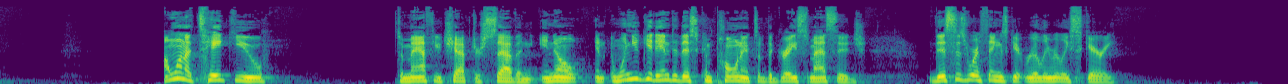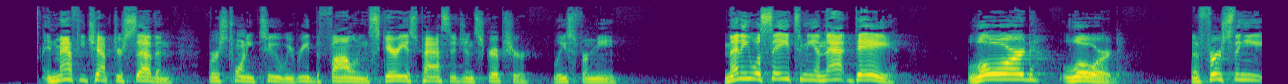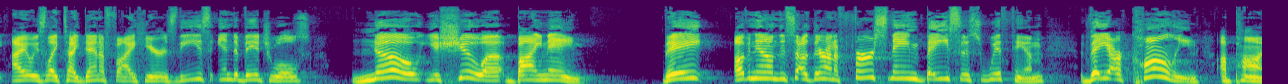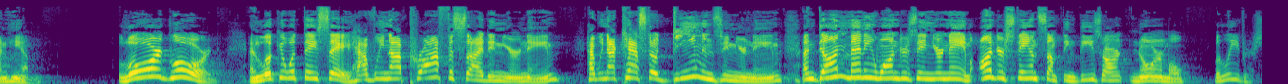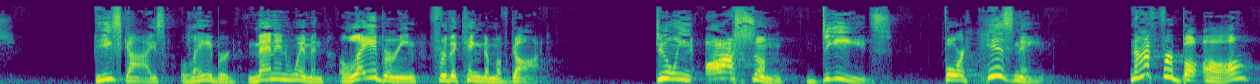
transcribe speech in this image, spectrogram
I want to take you to Matthew chapter 7. You know, and when you get into this component of the grace message, this is where things get really, really scary. In Matthew chapter 7, verse 22, we read the following scariest passage in Scripture, at least for me. Many will say to me in that day, Lord, Lord. the first thing I always like to identify here is these individuals know Yeshua by name. They, of and on themselves, they're on a first name basis with him. They are calling upon him. Lord, Lord. And look at what they say. Have we not prophesied in your name? Have we not cast out demons in your name and done many wonders in your name? Understand something. These aren't normal believers. These guys labored, men and women, laboring for the kingdom of God, doing awesome deeds for his name. Not for Baal,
